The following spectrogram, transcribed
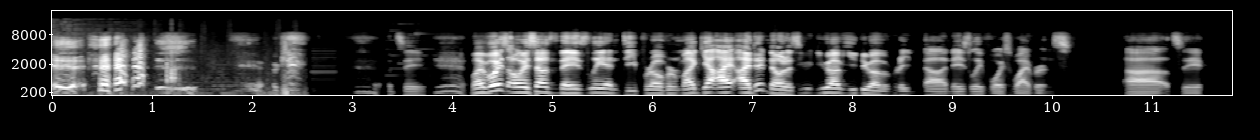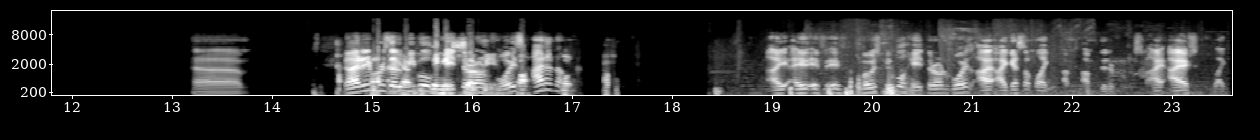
okay. Let's see. My voice always sounds nasally and deeper over mic. Yeah, I, I did notice you you have you do have a pretty uh, nasally voice, wyverns. Uh, let's see. Um, ninety percent of people the thing hate their own voice. I don't know. I, I if, if most people hate their own voice, I, I guess I'm like I'm, I'm the different person. I, I actually like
